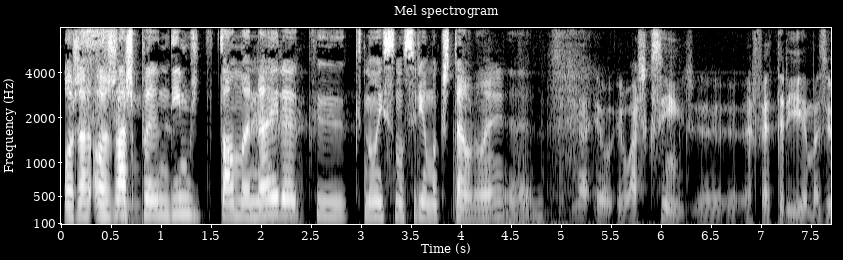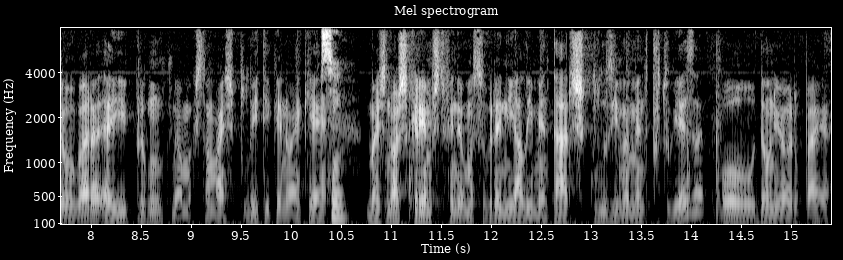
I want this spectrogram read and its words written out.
Ou já, ou já expandimos de tal maneira que, que não, isso não seria uma questão, não é? Não, eu, eu acho que sim, uh, afetaria, mas eu agora aí pergunto-me, é uma questão mais política, não é? Que é sim. Mas nós queremos defender uma soberania alimentar exclusivamente portuguesa ou da União Europeia?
